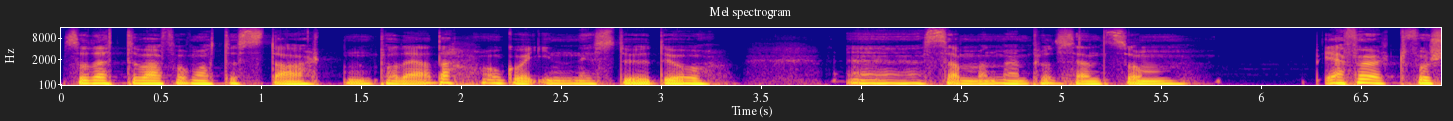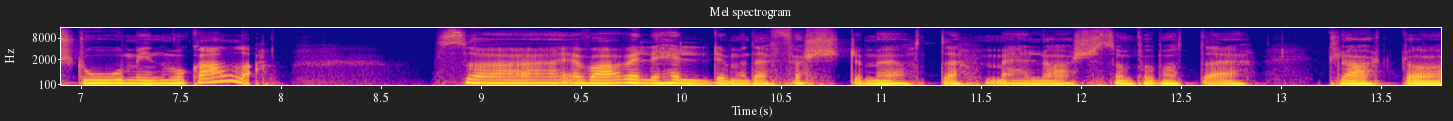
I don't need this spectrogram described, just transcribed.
Så dette var på en måte starten på det, da. Å gå inn i studio eh, sammen med en produsent som jeg følte forsto min vokal, da. Så jeg var veldig heldig med det første møtet med Lars, som på en måte klarte å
